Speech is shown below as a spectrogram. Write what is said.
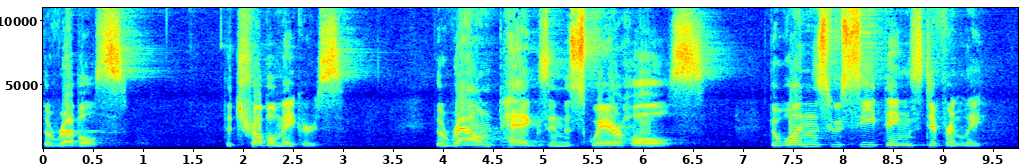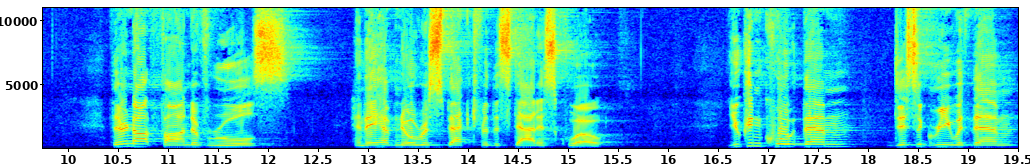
the rebels, the troublemakers, the round pegs in the square holes, the ones who see things differently. They're not fond of rules, and they have no respect for the status quo. You can quote them, disagree with them,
